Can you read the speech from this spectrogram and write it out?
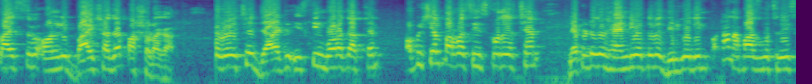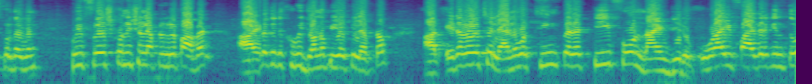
প্রাইস হবে অনলি বাইশ হাজার পাঁচশো টাকা। রয়েছে যারা একটু স্ক্রিন বড় চাচ্ছেন অফিসিয়াল পারপাস ইউজ করতে যাচ্ছেন ল্যাপটপটি হ্যান্ডি হতে হবে, দীর্ঘদিন, টানা পাঁচ বছর ইউজ করতে পারবেন। খুবই ফ্রেশ কন্ডিশন ল্যাপটপগুলো পাবেন। আর এটা কিন্তু খুবই জনপ্রিয় একটি ল্যাপটপ আর এটা রয়েছে Lenovo ThinkPad T four nine zero core i five এর কিন্তু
